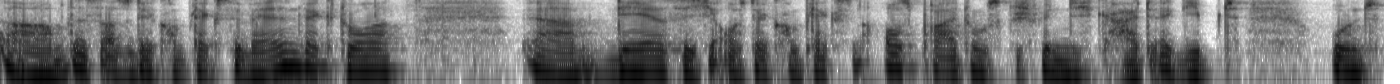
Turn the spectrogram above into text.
Ähm, das ist also der komplexe Wellenvektor, äh, der sich aus der komplexen Ausbreitungsgeschwindigkeit ergibt und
